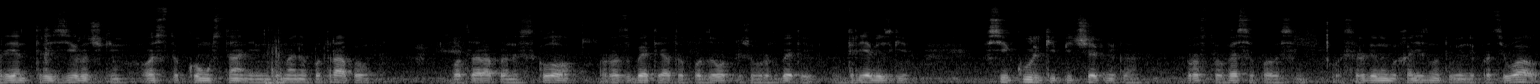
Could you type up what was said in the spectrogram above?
Орієнт 3 зірочки. Ось в такому стані він до мене потрапив. Поцарапане скло, розбитий автоподзавод, прийшов розбитий в дребізги. Всі кульки підшипника просто висипалися середину механізму, то він не працював.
